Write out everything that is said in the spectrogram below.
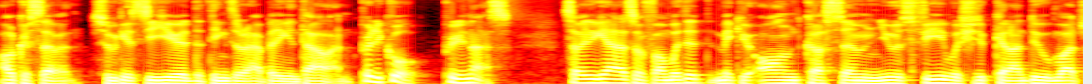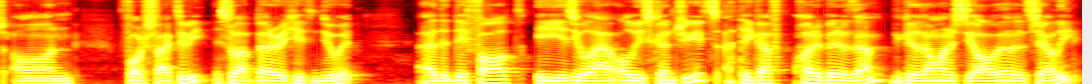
August 7th. So we can see here the things that are happening in Thailand. Pretty cool. Pretty nice. So you can have some fun with it. Make your own custom news feed, which you cannot do much on Forex Factory. It's a lot better if you can do it. Uh, the default is you'll have all these countries. I think I have quite a bit of them because I don't want to see all of them necessarily.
